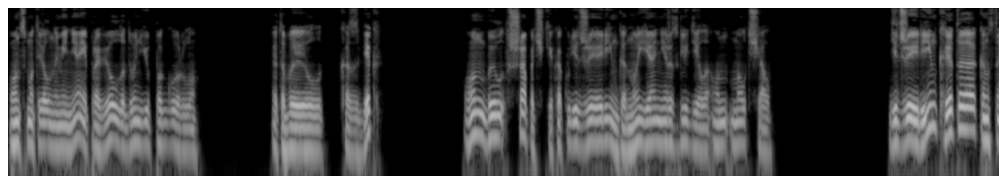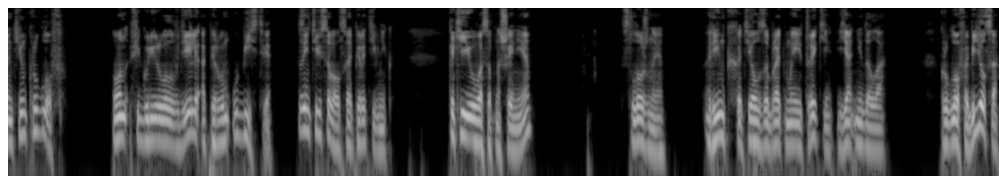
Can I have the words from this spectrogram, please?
Он смотрел на меня и провел ладонью по горлу. Это был Казбек? Он был в шапочке, как у диджея Ринга, но я не разглядела, он молчал. Диджей Ринг — это Константин Круглов. Он фигурировал в деле о первом убийстве, заинтересовался оперативник. Какие у вас отношения? Сложные. Ринг хотел забрать мои треки, я не дала. Круглов обиделся?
